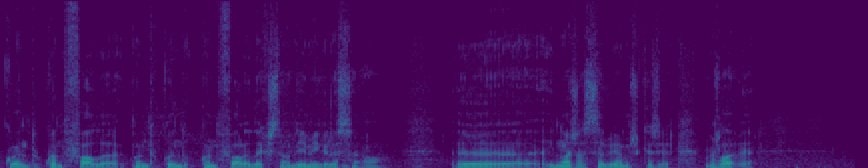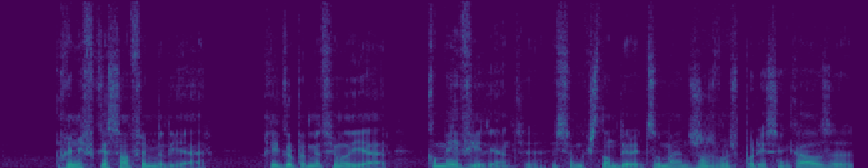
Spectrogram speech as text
quando, quando, fala, quando, quando, quando fala da questão da imigração, e nós já sabemos, quer dizer, vamos lá ver, reunificação familiar, reagrupamento familiar, como é evidente, isso é uma questão de direitos humanos, nós vamos pôr isso em causa,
